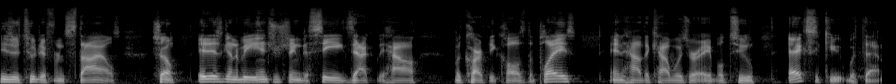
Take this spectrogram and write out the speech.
These are two different styles. So it is going to be interesting to see exactly how McCarthy calls the plays and how the Cowboys are able to execute with that.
